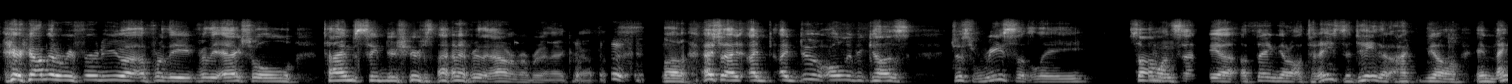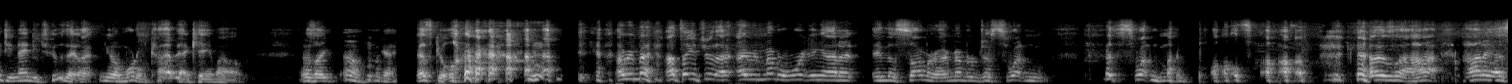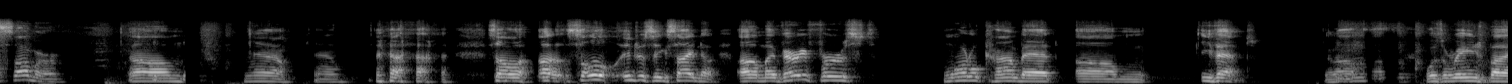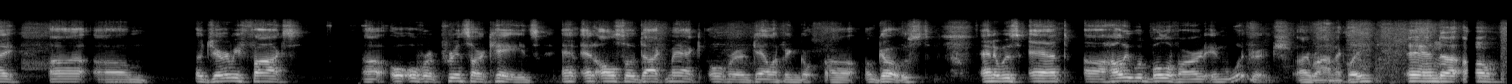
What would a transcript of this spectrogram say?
Here, I'm going to refer to you uh, for the for the actual time signatures on everything. I don't remember any of that crap. But actually, I, I, I do only because just recently someone Mhm. sent me a, a thing. You know, today's the day that I, you know, in 1992 that uh, you know Mortal Kombat came out, I was like, oh, okay, that's cool. I remember. I'll tell you the truth. I, I remember working on it in the summer. I remember just sweating, sweating my balls off. it was a hot, hot ass summer. Um, yeah, yeah. so, uh, so interesting side note. Uh, my very first Mortal Kombat um, event you know, mm-hmm. was arranged by uh, um, uh, Jeremy Fox uh, over at Prince Arcades and, and also Doc Mack over at Galloping uh, Ghost. And it was at uh, Hollywood Boulevard in Woodridge, ironically. And uh, oh,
